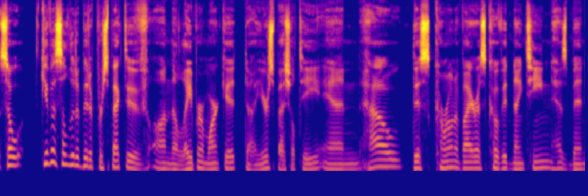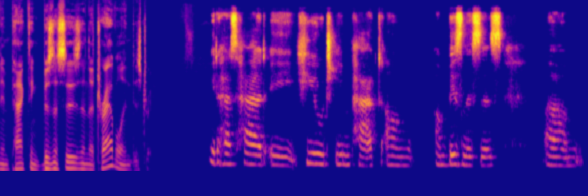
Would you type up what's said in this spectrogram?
So, give us a little bit of perspective on the labor market, uh, your specialty, and how this coronavirus COVID 19 has been impacting businesses in the travel industry it has had a huge impact on on businesses um,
